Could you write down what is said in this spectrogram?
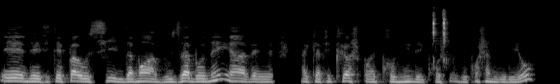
Et n'hésitez pas aussi, évidemment, à vous abonner hein, avec, la petite cloche pour être prévenu des prochaines vidéos.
